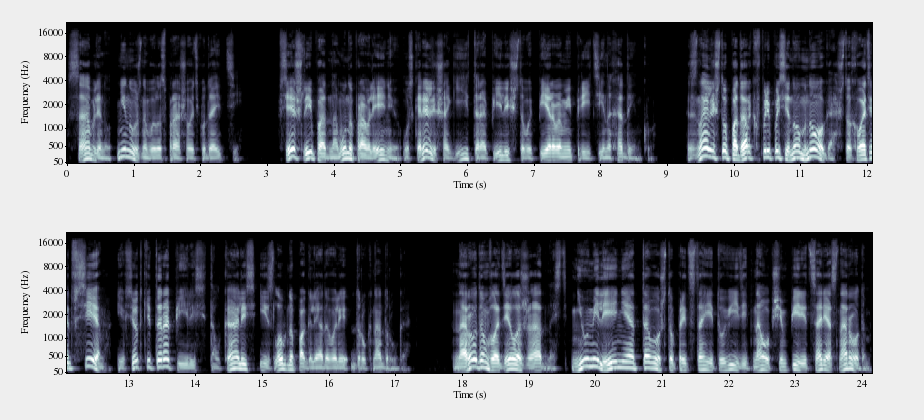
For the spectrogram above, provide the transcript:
Саблину не нужно было спрашивать, куда идти. Все шли по одному направлению, ускоряли шаги, торопились, чтобы первыми прийти на ходынку. Знали, что подарков припасено много, что хватит всем, и все-таки торопились, толкались и злобно поглядывали друг на друга. Народом владела жадность, не умиление от того, что предстоит увидеть на общем пире царя с народом,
